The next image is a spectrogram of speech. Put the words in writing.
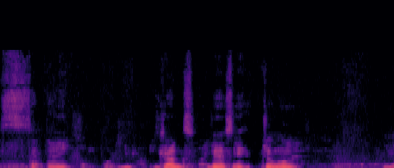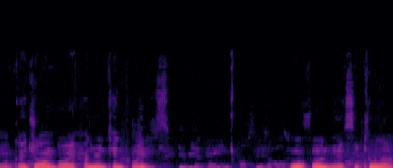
Saturday, Drugs versus Geelong. Go Geelong by 110 points. Hawthorn versus St Kilda.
